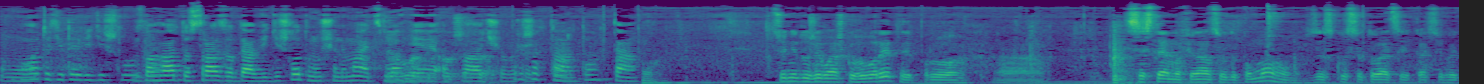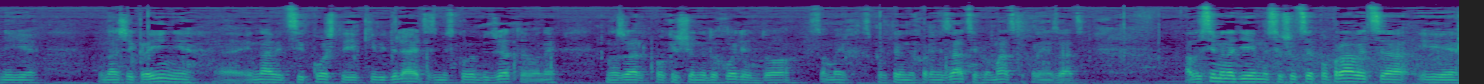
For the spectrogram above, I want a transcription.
От. Багато дітей відійшло. Багато сразу да, відійшло, тому що не мають змоги оплачувати. Про Шахтар, так. так. Сьогодні дуже важко говорити про а, систему фінансової допомоги в зв'язку з ситуацією, яка сьогодні є в нашій країні. Е, І навіть ці кошти, які виділяються з міського бюджету, вони, на жаль, поки що не доходять до самих спортивних організацій, громадських організацій. Але всі ми надіємося, що це поправиться, і е,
